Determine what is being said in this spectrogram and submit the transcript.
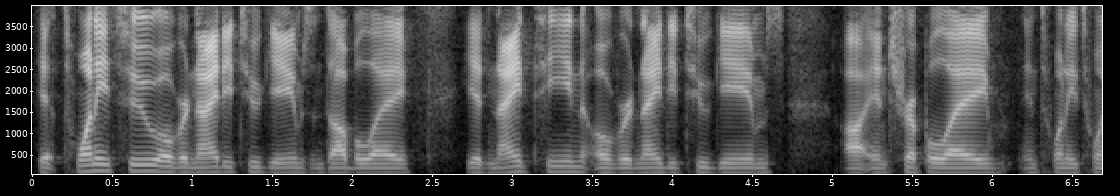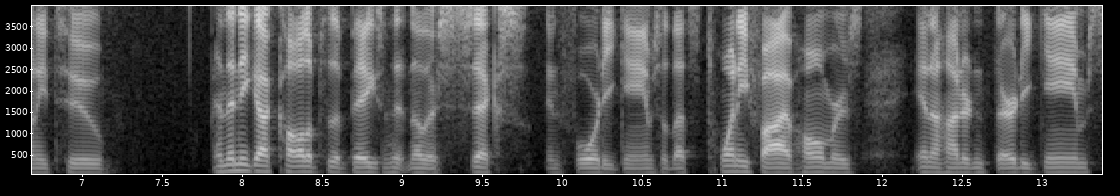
hit 22 over 92 games in Double A. He had 19 over 92 games uh, in Triple A in 2022. And then he got called up to the bigs and hit another six in 40 games. So that's 25 homers in 130 games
